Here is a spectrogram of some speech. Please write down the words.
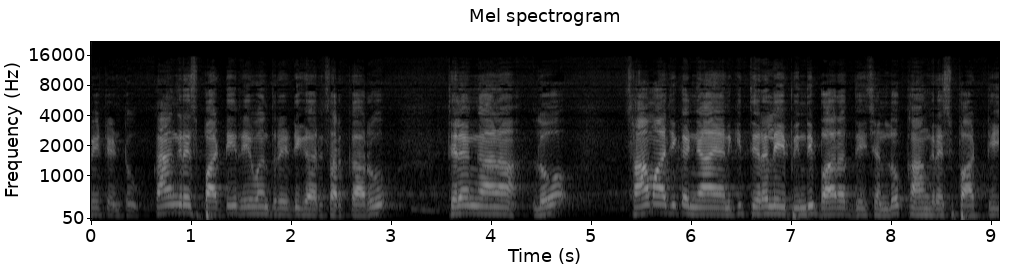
పేటెంటు. కాంగ్రెస్ పార్టీ రేవంత్ రెడ్డి గారి సర్కారు తెలంగాణలో సామాజిక న్యాయానికి తెరలేపింది భారతదేశంలో కాంగ్రెస్ పార్టీ.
